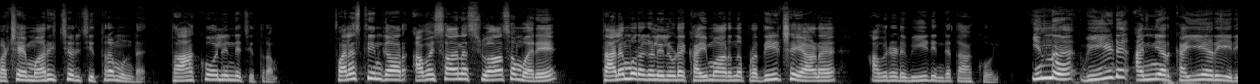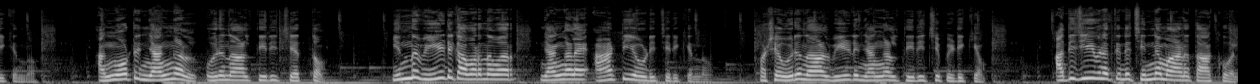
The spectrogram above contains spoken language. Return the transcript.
പക്ഷേ മറിച്ചൊരു ചിത്രമുണ്ട്. താക്കോലിന്റെ ചിത്രം. ഫലസ്തീൻകാർ അവസാന ശ്വാസം വരെ തലമുറകളിലൂടെ കൈമാറുന്ന പ്രതീക്ഷയാണ് അവരുടെ വീടിന്റെ താക്കോൽ. ഇന്ന് വീട് അന്യർ കയ്യേറിയിരിക്കുന്നു. അങ്ങോട്ട് ഞങ്ങൾ ഒരു നാൾ തിരിച്ചെത്തും. ഇന്ന് വീട് കവർന്നവർ ഞങ്ങളെ ആട്ടിയോടിച്ചിരിക്കുന്നു. പക്ഷെ ഒരു നാൾ വീട് ഞങ്ങൾ തിരിച്ചു പിടിക്കും. അതിജീവനത്തിന്റെ ചിഹ്നമാണ് താക്കോൽ.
